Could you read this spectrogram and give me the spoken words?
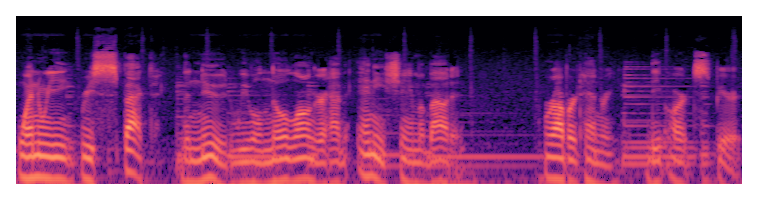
When we respect the nude, we will no longer have any shame about it. Robert Henri, The Art Spirit.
